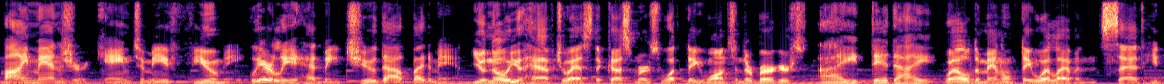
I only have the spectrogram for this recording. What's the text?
My manager came to me fuming, clearly had been chewed out by the man. You know you have to ask the customers what they want in their burgers? I did, I. Well, the man on table 11 said he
